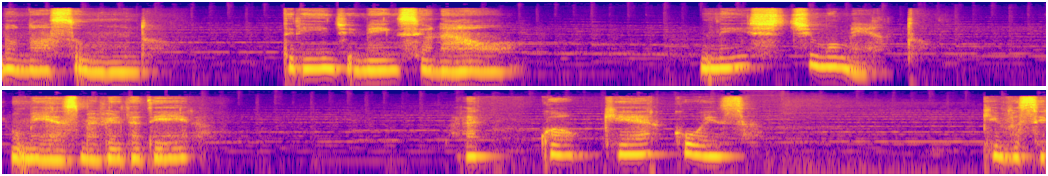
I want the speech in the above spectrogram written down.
no nosso mundo tridimensional neste momento. O mesmo é verdadeiro para qualquer coisa que você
